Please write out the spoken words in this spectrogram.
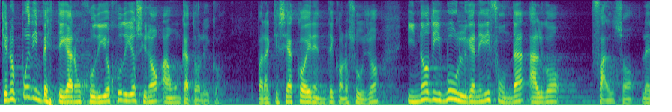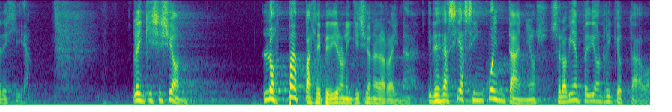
que no puede investigar un judío judío, sino a un católico para que sea coherente con lo suyo y no divulgue ni difunda algo falso, la herejía. La Inquisición. Los papas le pidieron la Inquisición a la reina y desde hacía 50 años se lo habían pedido a Enrique VIII.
